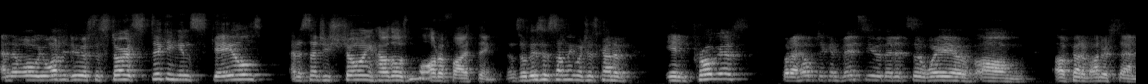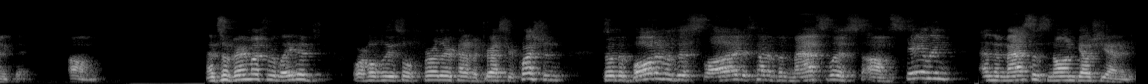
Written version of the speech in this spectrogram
And then what we want to do is to start sticking in scales and essentially showing how those modify things. And so this is something which is kind of in progress, but I hope to convince you that it's a way of um, of kind of understanding things. Um, and so very much related, or hopefully this will further kind of address your question. So the bottom of this slide is kind of the massless um, scaling and the massless non-Gaussianity.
